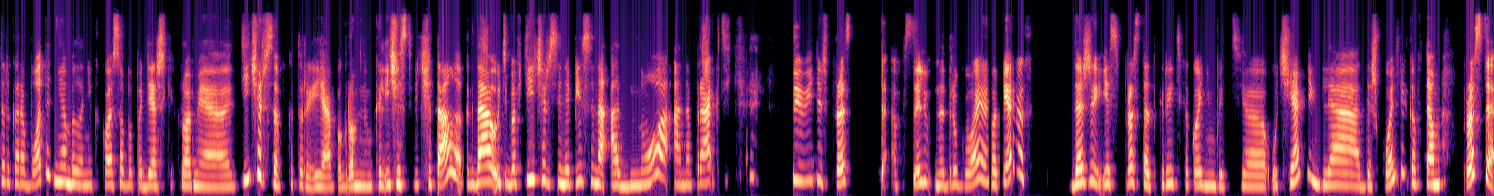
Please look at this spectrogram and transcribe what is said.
только работать, не было никакой особой поддержки, кроме тичерсов, которые я в огромном количестве читала. Когда у тебя в тичерсе написано одно, а на практике ты видишь просто абсолютно другое. Во-первых, даже если просто открыть какой-нибудь э, учебник для дошкольников, там просто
